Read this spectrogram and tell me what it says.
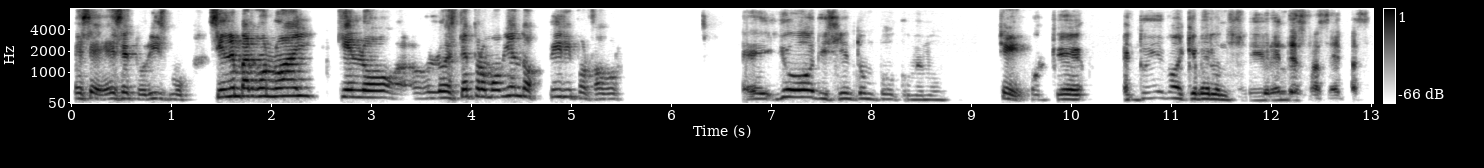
ese, ese turismo. Sin embargo, no hay quien lo, lo esté promoviendo. Piri, por favor. Eh, yo disiento un poco, Memo. Sí. Porque el turismo hay que verlo en sus diferentes facetas.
